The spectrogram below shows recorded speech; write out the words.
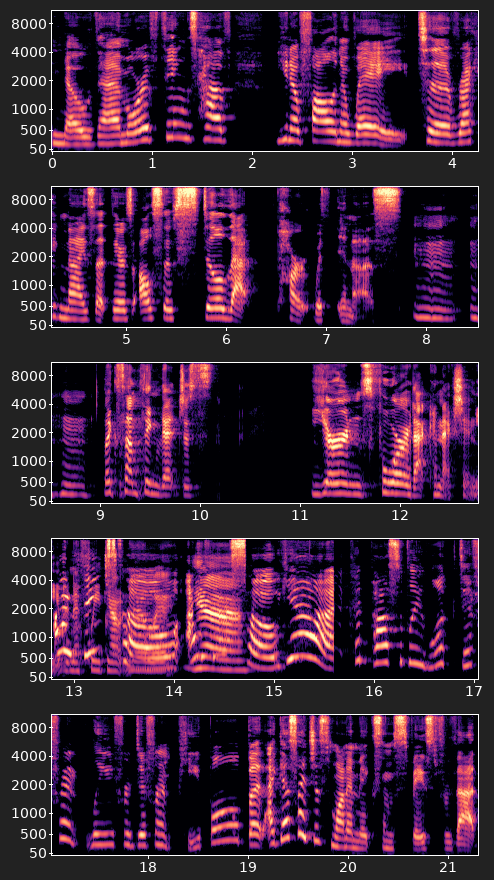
know them or if things have, you know, fallen away, to recognize that there's also still that part within us. Mm-hmm. mm-hmm. Like something that just yearns for that connection, even I if we don't so. know it. Yeah. so. Yeah. It could possibly look differently for different people, but I guess I just want to make some space for that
